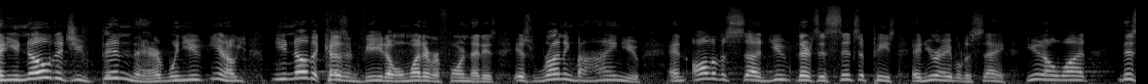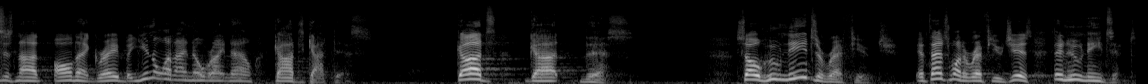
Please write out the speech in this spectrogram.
And you know that you've been there when you, you know, you know that cousin Vito in whatever form that is is running behind you and all of a sudden you there's this sense of peace and you're able to say, "You know what? This is not all that great, but you know what I know right now? God's got this. God's got this." So who needs a refuge? If that's what a refuge is, then who needs it?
